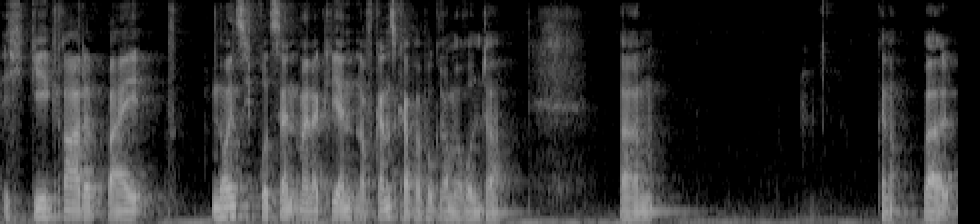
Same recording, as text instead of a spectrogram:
ich gehe gerade bei 90 Prozent meiner Klienten auf Ganzkörperprogramme runter. Ähm, genau, weil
